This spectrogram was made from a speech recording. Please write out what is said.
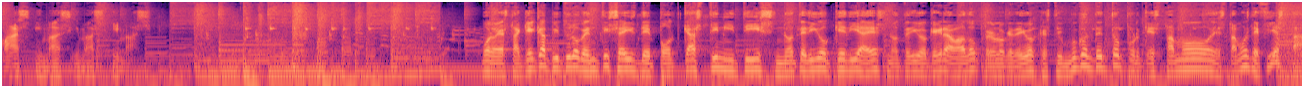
más y más y más y más. Bueno, y hasta aquí el capítulo 26 de Podcastinitis. No te digo qué día es, no te digo qué he grabado, pero lo que te digo es que estoy muy contento porque estamos, estamos de fiesta.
